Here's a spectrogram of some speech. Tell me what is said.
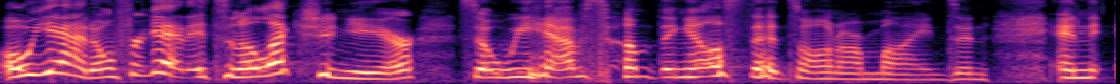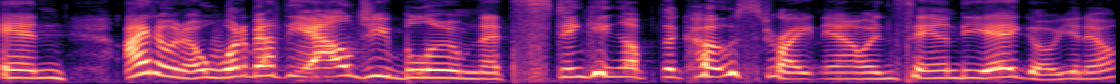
oh, yeah, don't forget, it's an election year. So we have something else that's on our minds. And, and, and I don't know, what about the algae bloom that's stinking up the coast right now in San Diego, you know?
